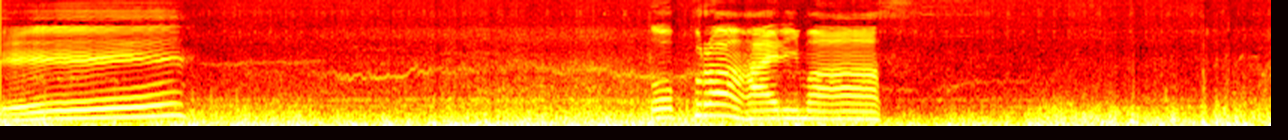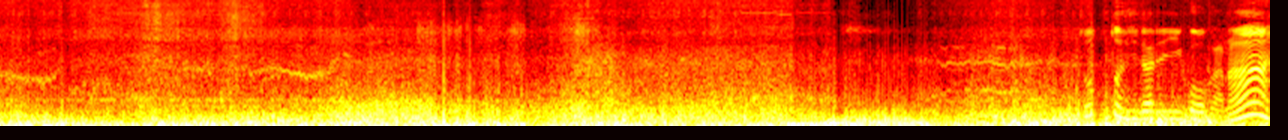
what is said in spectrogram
えー、トップラン入りますちょっと左に行こうかな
